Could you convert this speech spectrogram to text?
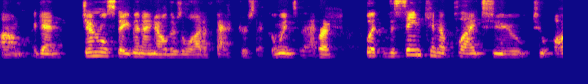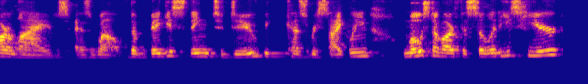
Um, again, general statement. I know there's a lot of factors that go into that. Right but the same can apply to to our lives as well. The biggest thing to do because recycling most of our facilities here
